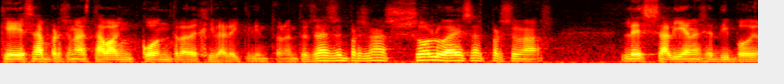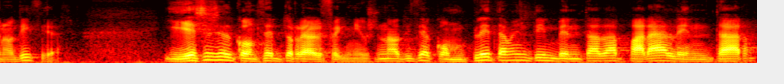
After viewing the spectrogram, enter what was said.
que esa persona estaba en contra de Hillary Clinton. Entonces esas personas, solo a esas personas les salían ese tipo de noticias. Y ese es el concepto real fake news, una noticia completamente inventada para alentar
